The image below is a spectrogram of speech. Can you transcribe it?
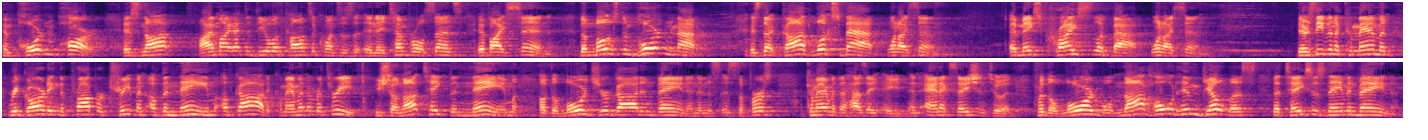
important part is not, I might have to deal with consequences in a temporal sense if I sin. The most important matter is that God looks bad when I sin. It makes Christ look bad when I sin. There's even a commandment regarding the proper treatment of the name of God. Commandment number three you shall not take the name of the Lord your God in vain. And then it's, it's the first commandment that has a, a, an annexation to it. For the Lord will not hold him guiltless that takes his name in vain.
